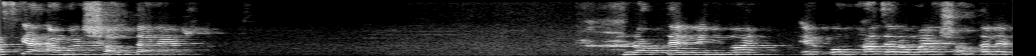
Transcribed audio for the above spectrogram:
আজকে আমার সন্তানের রক্তের বিনিময়, এরকম হাজারো মায়ের সন্তানের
